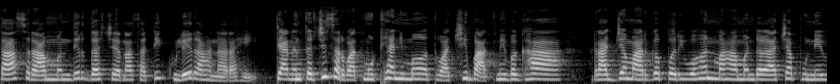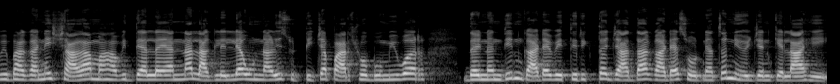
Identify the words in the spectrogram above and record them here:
तास राम मंदिर दर्शनासाठी खुले राहणार आहे. त्यानंतरची सर्वात मोठी आणि महत्त्वाची बातमी बघा. राज्य मार्ग परिवहन महामंडळाच्या पुणे विभागाने शाळा महाविद्यालयांना लागलेल्या उन्हाळी सुट्टीच्या पार्श्वभूमीवर दैनंदिन गाड्या व्यतिरिक्त जादा गाड्या सोडण्याचं नियोजन केलं आहे.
